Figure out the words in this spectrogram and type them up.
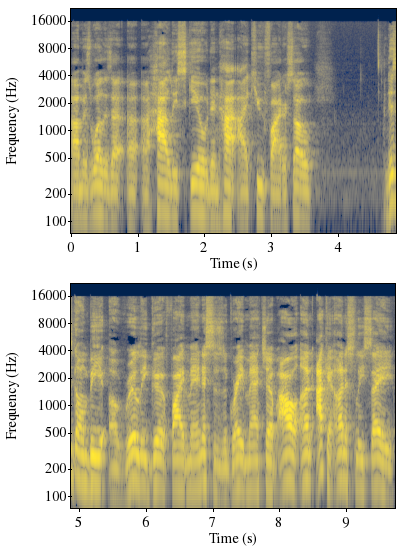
um, as well as a, a, a highly skilled and high IQ fighter. So this is gonna be a really good fight, man. This is a great matchup. I'll I can honestly say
